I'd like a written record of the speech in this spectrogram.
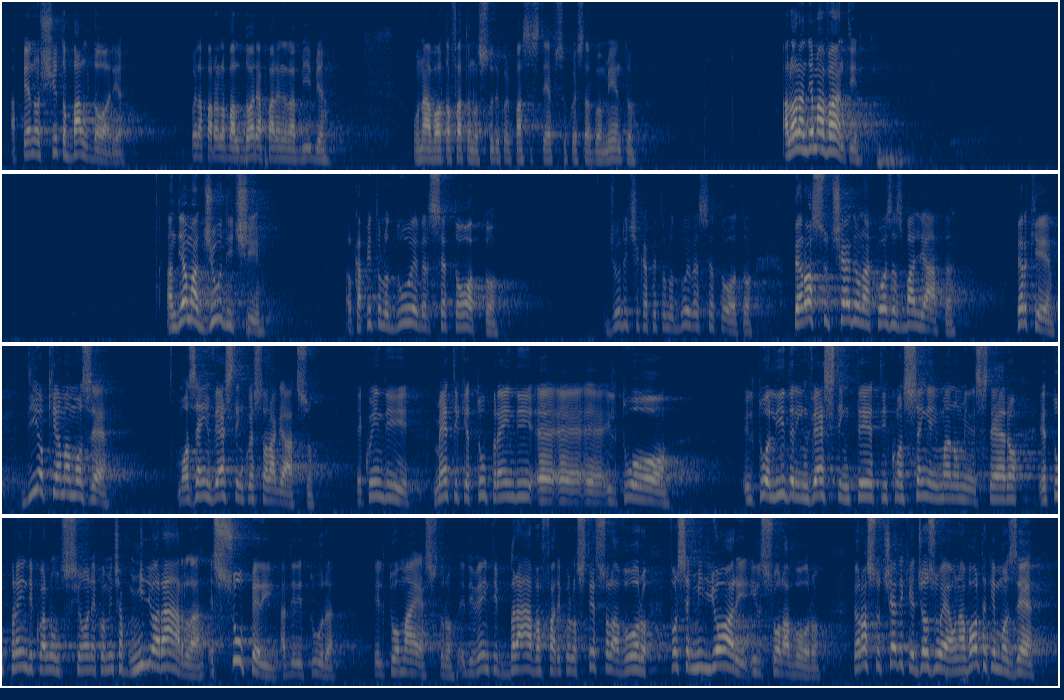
appena uscito Baldoria. Poi la parola Baldoria appare nella Bibbia una volta ho fatto uno studio col Pastor Steph su questo argomento. Allora andiamo avanti. Andiamo a Giudici, al capitolo 2, versetto 8. Giudici, capitolo 2, versetto 8. Però succede una cosa sbagliata. Perché Dio chiama Mosè. Mosè investe in questo ragazzo. E quindi metti che tu prendi eh, eh, eh il tuo il tuo leader investe in te, ti consegna in mano un ministero e tu prendi quell'unzione, cominci a migliorarla e superi addirittura il tuo maestro e diventi bravo a fare quello stesso lavoro, forse migliori il suo lavoro. Però succede che Giosuè, una volta che Mosè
